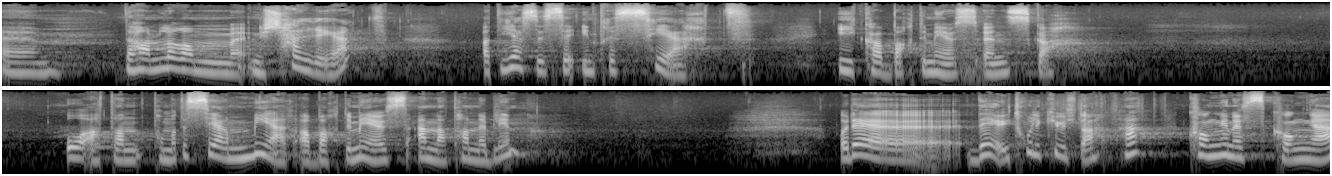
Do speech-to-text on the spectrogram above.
Ehm, det handler om nysgjerrighet. At Jesus er interessert i hva Bartimeus ønsker. Og at han på en måte ser mer av Bartimeus enn at han er blind. Og det, det er utrolig kult. da. Hæ? Kongenes konge.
